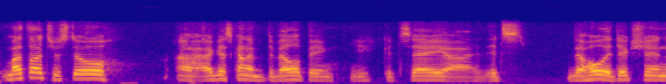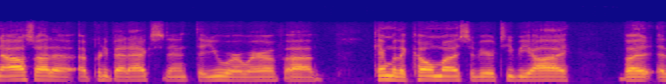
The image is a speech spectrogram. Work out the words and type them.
my thoughts are still, uh, I guess, kind of developing. You could say uh, it's the whole addiction. I also had a, a, pretty bad accident that you were aware of. Uh, came with a coma, severe TBI, but uh,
